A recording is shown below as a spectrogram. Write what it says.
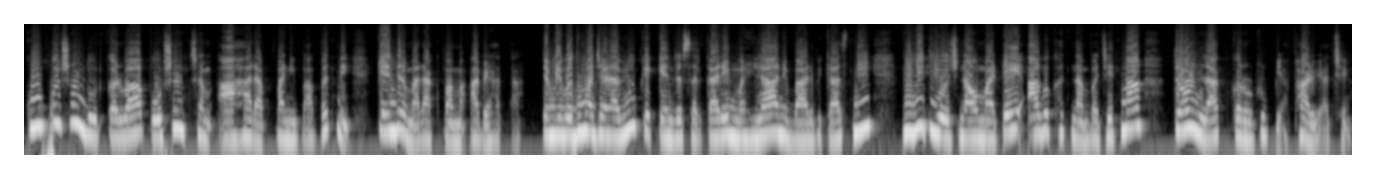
કુપોષણ દૂર કરવા પોષણક્ષમ આહાર આપવાની બાબતને કેન્દ્રમાં રાખવામાં આવ્યા હતા. તેમણે વધુમાં જણાવ્યું કે કેન્દ્ર સરકારે મહિલા અને બાળ વિકાસની વિવિધ યોજનાઓ માટે આ વખતના બજેટમાં ત્રણ લાખ કરોડ રૂપિયા ફાળવ્યા છે.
